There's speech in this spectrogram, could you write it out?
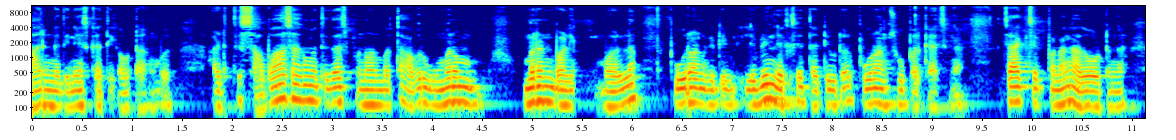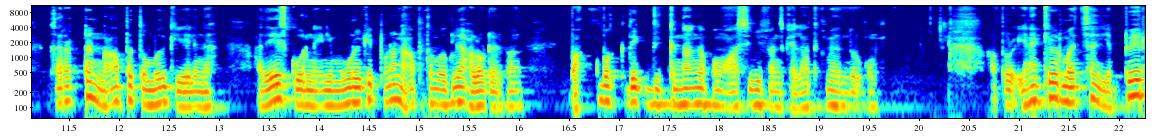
ஆறுங்க தினேஷ் கார்த்திக் அவுட் ஆகும்போது. அடுத்து சபாசகமத்தை ஏதாச்சும் பண்ணுவான்னு பார்த்தா அவர் உமரம் உமரன் பாலி பாலில் பூரான்கிட்ட லிபின் லெக்ஸை தட்டி விட்டார். பூரான் சூப்பர் கேட்சுங்க. சேக் செக் பண்ணாங்க அதை ஓட்டுங்க. கரெக்டாக நாற்பத்தொம்போதுக்கு ஏழுங்க. அதே ஸ்கோருங்க. இனி மூணு விக்கெட் போனால் நாற்பத்தொம்போதுக்குள்ளேயே ஆல் அவுட் ஆயிருப்பாங்க பக் பக் திக் திக்குன்னு தாங்க அப்போ ஆர்சிபி ஃபேன்ஸ்க்கு எல்லாத்துக்குமே இருந்திருக்கும். அப்புறம் எனக்கே ஒரு மச்சா எப்பேர்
